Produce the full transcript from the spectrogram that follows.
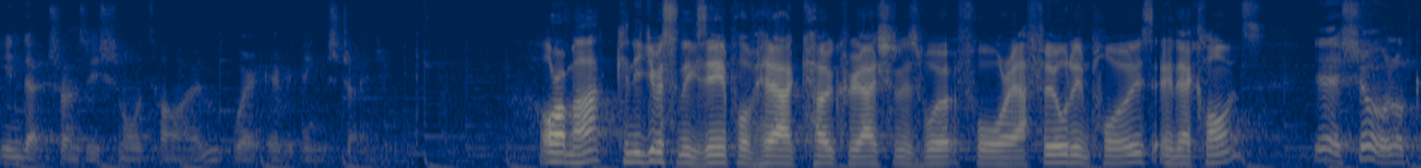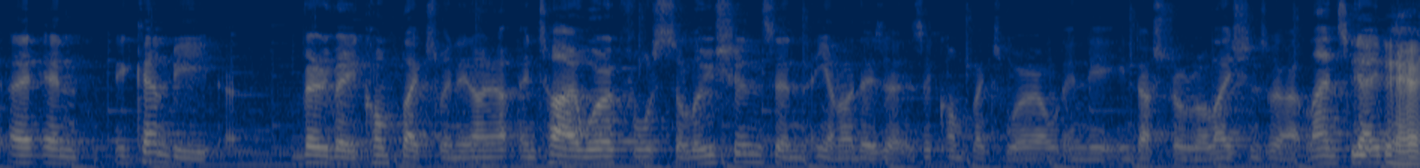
in that transitional time where everything is changing. All right, Marc, can you give us an example of how co-creation has worked for our field employees and our clients? Yeah, sure. Look, and it can be uh, very, very complex when you know entire workforce solutions, and you know there's a, there's a complex world in the industrial relations uh, landscape. Yeah.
